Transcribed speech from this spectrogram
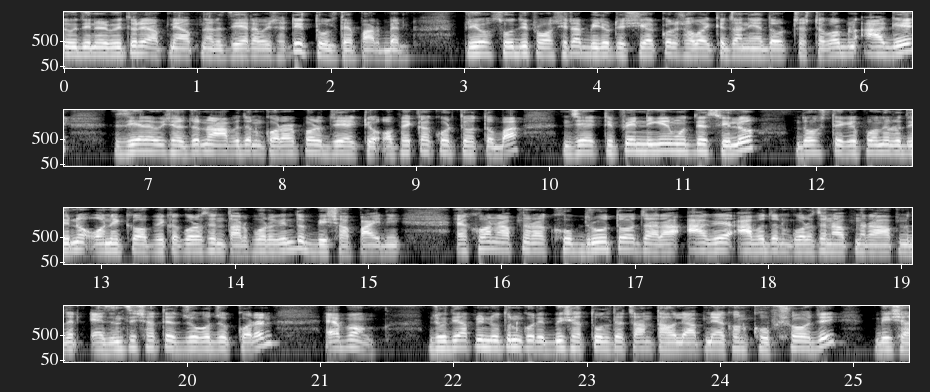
দুই দিনের ভিতরে আপনি আপনার জিয়ারা ভিসাটি তুলতে পারবেন। প্রিয় সৌদি প্রবাসীরা, ভিডিওটি শেয়ার করে সবাইকে জানিয়ে দেওয়ার চেষ্টা করবেন। আগে জিয়ারা ভিসার জন্য আবেদন করার পর যে একটি অপেক্ষা করতে হতো বা যে একটি পেন্ডিংয়ের মধ্যে ছিল, দশ থেকে পনেরো দিনও অনেকে অপেক্ষা করেছেন তারপরে কিন্তু ভিসা পায়নি। এখন আপনারা খুব দ্রুত যারা আগে আবেদন করেছেন, আপনারা আপনাদের এজেন্সির সাথে যোগাযোগ করেন এবং যদি আপনি নতুন করে ভিসা তুলতে চান, তাহলে আপনি এখন খুব সহজেই ভিসা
